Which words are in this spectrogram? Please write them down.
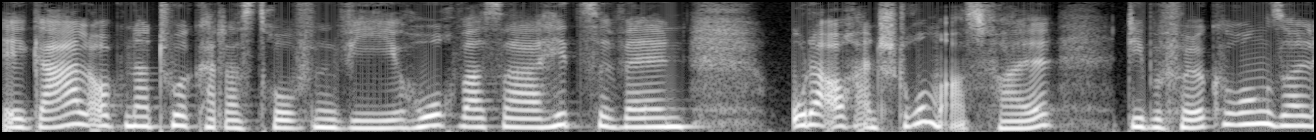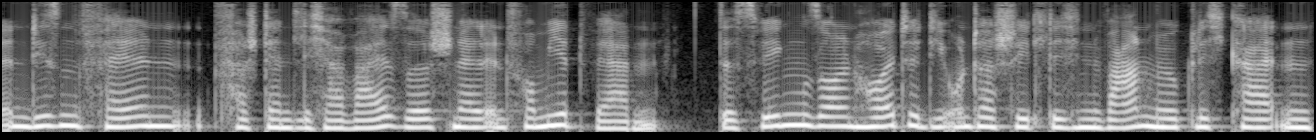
Egal ob Naturkatastrophen wie Hochwasser, Hitzewellen oder auch ein Stromausfall, die Bevölkerung soll in diesen Fällen verständlicherweise schnell informiert werden. Deswegen sollen heute die unterschiedlichen Warnmöglichkeiten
